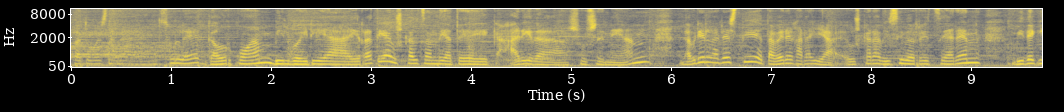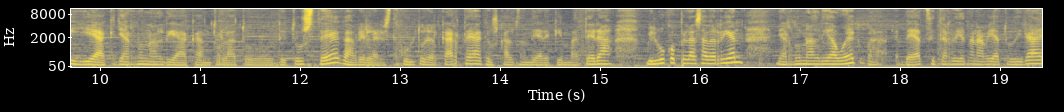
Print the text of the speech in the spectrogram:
aipatu bezala entzule, gaurkoan Bilbo iria irratia Euskaltzandiatek ari da zuzenean, Gabriel Aresti eta bere garaia Euskara bizi berritzearen bidegileak jardunaldiak antolatu dituzte, Gabriel Aresti Kultur Elkarteak Euskaltzandiarekin batera, Bilboko plaza berrian jardunaldi hauek ba, behatzi terdietan abiatu dira,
